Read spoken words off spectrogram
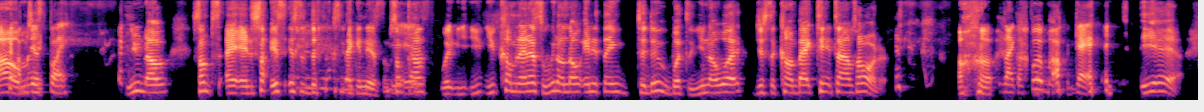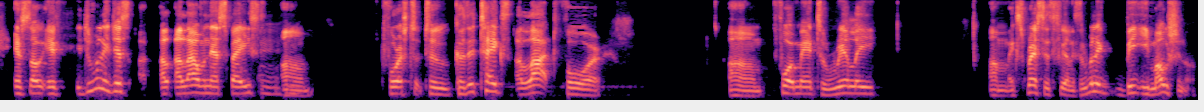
Oh i'm man. just playing. You know some and some, it's it's a defense mechanism. Sometimes yes. you you coming at us and we don't know anything to do but to, you know what just to come back 10 times harder uh, like a football game. Yeah and so if it's really just allowing that space mm-hmm. um for us to to because it takes a lot for um for a man to really um express his feelings to really be emotional.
